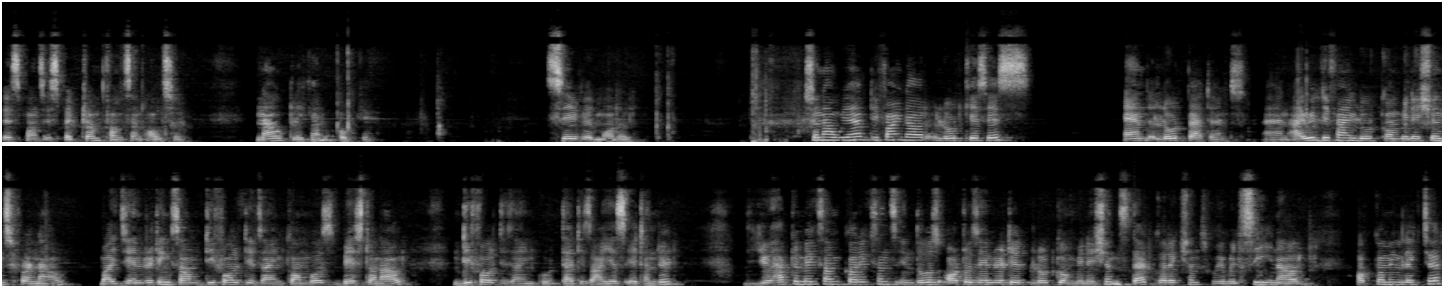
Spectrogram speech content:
response spectrum function also. Now click on ok. Save your model. So now we have defined our load cases and load patterns. And I will define load combinations for now by generating some default design combos based on our default design code that is IS 800 you have to make some corrections in those auto-generated load combinations. That corrections we will see in our upcoming lecture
